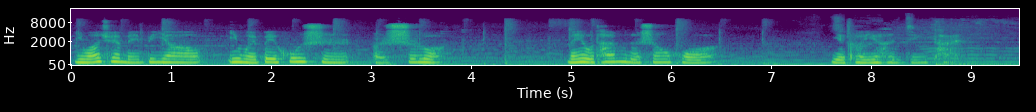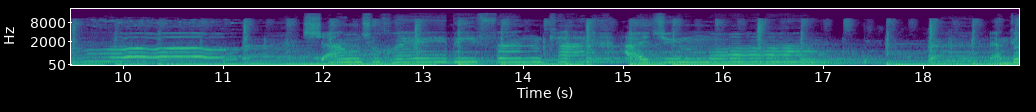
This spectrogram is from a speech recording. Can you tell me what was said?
你完全没必要因为被忽视而失落，没有他们的生活也可以很精彩。相处会比分开还寂寞，两个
